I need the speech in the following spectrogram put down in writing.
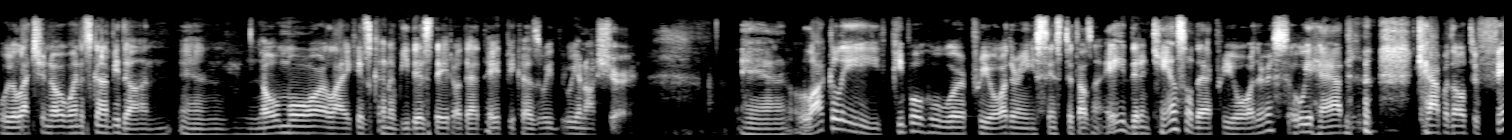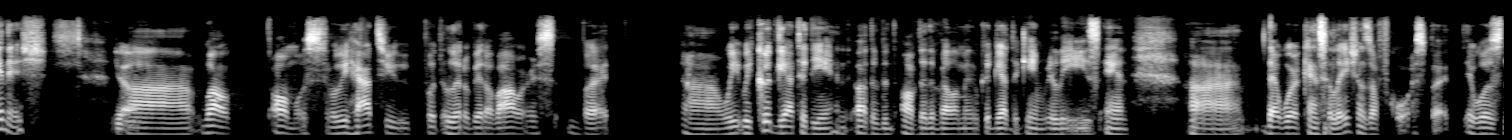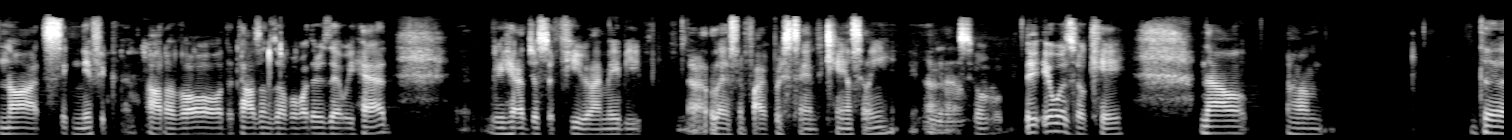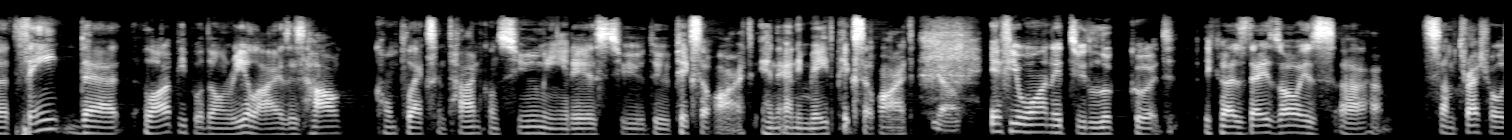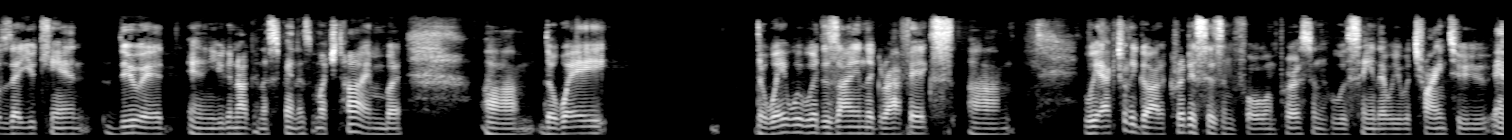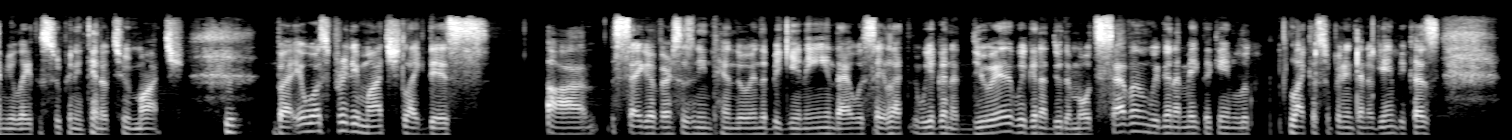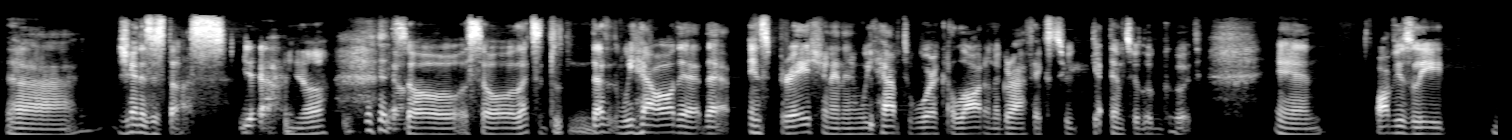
We'll let you know when it's gonna be done, and no more like it's gonna be this date or that date because we we are not sure. And luckily, people who were pre-ordering since 2008 didn't cancel their pre-order, so we had capital to finish. Yeah. Uh, well, almost. We had to put a little bit of hours, but uh, we we could get to the end of the of the development. We could get the game release, and uh, there were cancellations, of course, but it was not significant. Out of all the thousands of orders that we had, we had just a few, like maybe uh, less than five percent canceling. Uh, Yeah. So it, it was okay. Now. Um, the thing that a lot of people don't realize is how complex and time consuming it is to do pixel art and animate pixel art yeah. if you want it to look good because there is always uh, some thresholds that you can do it and you're not going to spend as much time but um, the way the way we were designing the graphics um, we actually got a criticism for one person who was saying that we were trying to emulate the Super Nintendo too much. Hmm. But it was pretty much like this uh, Sega versus Nintendo in the beginning and that would say, "Let we're gonna do it. We're gonna do the mode seven. We're gonna make the game look like a Super Nintendo game because uh, Genesis does." Yeah. You know. Yeah. So so let's that we have all that that inspiration and then we have to work a lot on the graphics to get them to look good. And obviously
